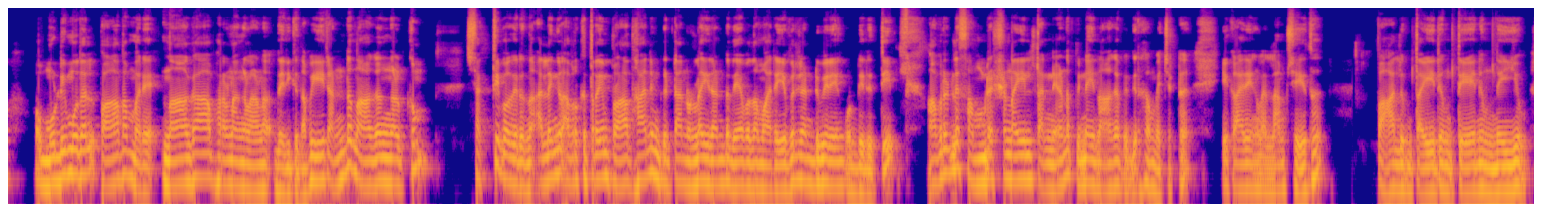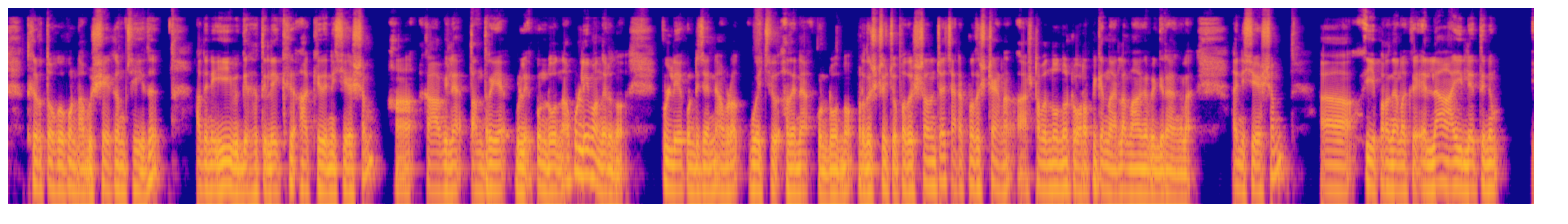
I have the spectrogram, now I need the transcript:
മുടി മുതൽ പാദം വരെ നാഗാഭരണങ്ങളാണ് ധരിക്കുന്നത്. അപ്പോൾ ഈ രണ്ട് നാഗങ്ങൾക്കും ശക്തി പകരുന്ന അല്ലെങ്കിൽ അവർക്ക് ഇത്രയും പ്രാധാന്യം കിട്ടാനുള്ള ഈ രണ്ട് ദേവതമാരെ ഇവർ രണ്ടുപേരെയും കൊണ്ടിരുത്തി അവരുടെ സംരക്ഷണയിൽ തന്നെയാണ് പിന്നെ ഈ നാഗവിഗ്രഹം വെച്ചിട്ട് ഈ കാര്യങ്ങളെല്ലാം ചെയ്ത് പാലും തൈരും തേനും നെയ്യും തീർത്ഥമൊക്കെ കൊണ്ട് അഭിഷേകം ചെയ്ത് അതിനെ ഈ വിഗ്രഹത്തിലേക്ക് ആക്കിയതിന് ശേഷം ആ കാവിലെ തന്ത്രിയെ വിളി കൊണ്ടുവന്നു ആ പുള്ളിയും വന്നിരുന്നു. പുള്ളിയെ കൊണ്ട് ചെന്ന് അവിടെ വെച്ച് അതിനെ കൊണ്ടുവന്നു. പ്രതിഷ്ഠിച്ചു. പ്രതിഷ്ഠ എന്ന് വെച്ചാൽ ചരപ്രതിഷ്ഠയാണ്. അഷ്ടബന്ധം തൊട്ട് ഉറപ്പിക്കുന്നതല്ല നാഗവിഗ്രഹങ്ങൾ അതിനുശേഷം ഈ പറഞ്ഞ കണക്ക് എല്ലാ ആയില്യത്തിനും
